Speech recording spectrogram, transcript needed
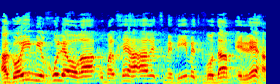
הגויים ילכו לאורה, ומלכי הארץ מביאים את כבודם אליה.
